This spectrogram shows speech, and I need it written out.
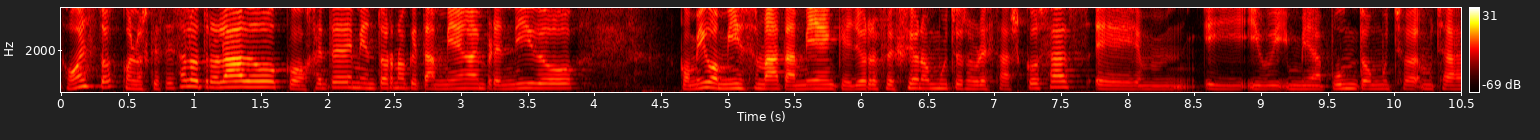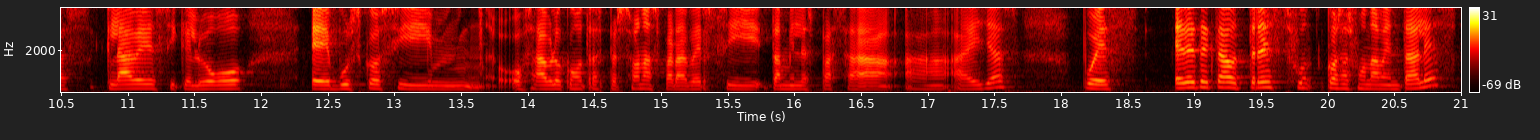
con esto, con los que estés al otro lado, con gente de mi entorno que también ha emprendido, conmigo misma también, que yo reflexiono mucho sobre estas cosas em, y, me apunto muchas claves y que luego eh, busco si mm, os hablo con otras personas para ver si también les pasa a, ellas, pues he detectado tres cosas fundamentales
